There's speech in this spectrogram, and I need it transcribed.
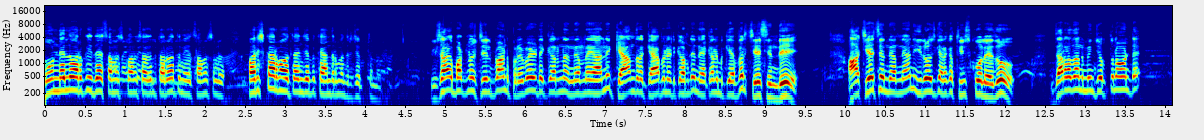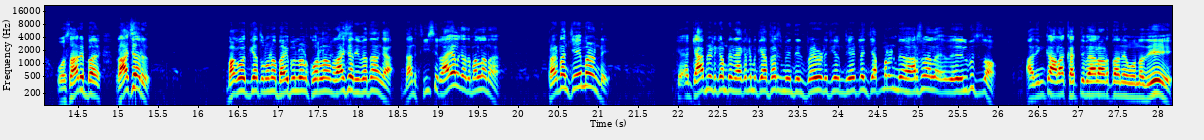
మూడు నెలల వరకు ఇదే సమస్య కొనసాగిన తర్వాత మీ సమస్యలు పరిష్కారం అవుతాయని చెప్పి కేంద్ర మంత్రి చెప్తున్నారు. విశాఖపట్నం స్టీల్ ప్లాంట్ ప్రైవేటీకరణ నిర్ణయాన్ని కేంద్ర కేబినెట్ కమిటీ ఎకనామిక్ అఫైర్స్ చేసింది. ఆ చేసిన నిర్ణయాన్ని ఈ రోజుకి వెనక తీసుకోలేదు. జరగదని మేము చెప్తున్నామంటే ఓసారి రాశారు. భగవద్గీతలోనో బైబిల్లోనో కుర్రలను రాశారు ఈ విధంగా. దాన్ని తీసి రాయాలి కదా మళ్ళా ప్రకటన చేయమనండి. కే- కేబినెట్ కమిటీ ఎకనామిక్ అఫైర్స్ మేము దీన్ని ప్రైవేట్ చేయట్లేదు చెప్పమని మేము హర్షం వెలిపించుతాం అది ఇంకా అలా కత్తి వేలాడుతూనే ఉన్నది.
